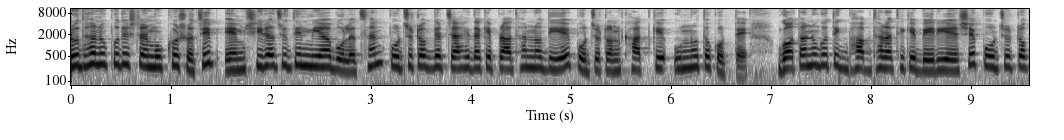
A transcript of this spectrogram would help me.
প্রধান উপদেষ্টার মুখ্য সচিব এম সিরাজুদ্দিন মিয়া বলেছেন, পর্যটকদের চাহিদাকে প্রাধান্য দিয়ে পর্যটন খাতকে উন্নত করতে গতানুগতিক ভাবধারা থেকে বেরিয়ে এসে পর্যটক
